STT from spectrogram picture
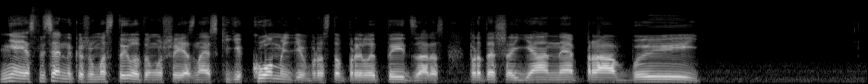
Ні, я спеціально кажу мастило, тому що я знаю, скільки коментів просто прилетить зараз про те, що я не правий.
